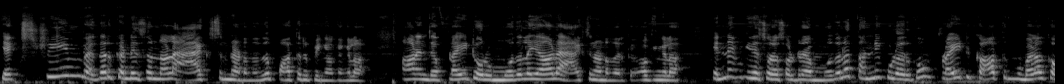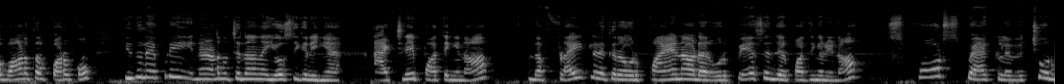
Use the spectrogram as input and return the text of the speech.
எக்ஸ்ட்ரீம் வெதர் கண்டிஷன்னால ஆக்சிடென்ட் நடந்தது பார்த்துருப்பீங்க ஓகேங்களா ஆனால் இந்த ஃப்ளைட் ஒரு முதலையால் ஆக்சிடென்ட் நடந்திருக்கு ஓகேங்களா என்ன விக்கினே சொல்ல சொல்கிறேன் முதல்ல தண்ணிக்குள்ளே இருக்கும் ஃப்ளைட்டு காற்றுக்கு மேலே வானத்தில் பறக்கும். இதில் எப்படி என்ன நடந்துச்சுன்னு யோசிக்கிறீங்க? ஆக்சுவலி பார்த்தீங்கன்னா இந்த ஃப்ளைட்டில் இருக்கிற ஒரு பயனாளர் ஒரு பேசஞ்சர் பார்த்தீங்க அப்படின்னா ஸ்போர்ட்ஸ் பேக்கில் வச்சு ஒரு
